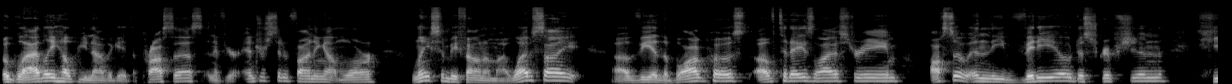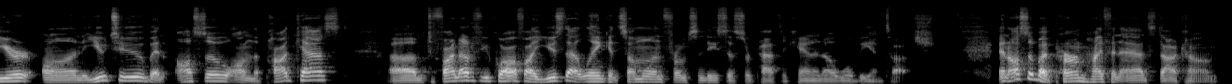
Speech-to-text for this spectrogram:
They'll gladly help you navigate the process. And if you're interested in finding out more, links can be found on my website uh, via the blog post of today's live stream, also in the video description here on YouTube, and also on the podcast. Um, to find out if you qualify, use that link and someone from Syndesus or Path to Canada will be in touch. And also by perm-ads.com,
